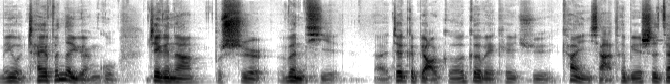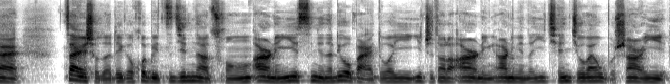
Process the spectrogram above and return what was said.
没有拆分的缘故。这个呢不是问题。呃，这个表格各位可以去看一下，特别是在在手的这个货币资金呢，从二零一四年的六百多亿，一直到了二零二零年的一千九百五十二亿，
